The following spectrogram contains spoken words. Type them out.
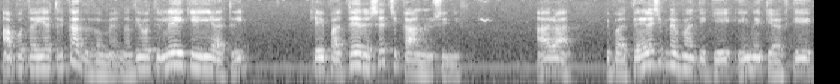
από τα ιατρικά δεδομένα, διότι λέει και οι ιατροί και οι πατέρες έτσι κάνουν συνήθως. Άρα οι πατέρες οι πνευματικοί είναι και αυτοί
